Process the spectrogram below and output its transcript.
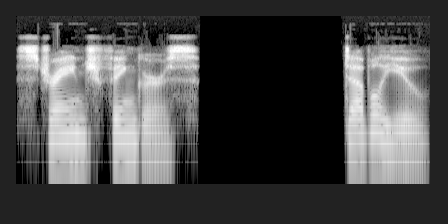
strange fingers. W.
